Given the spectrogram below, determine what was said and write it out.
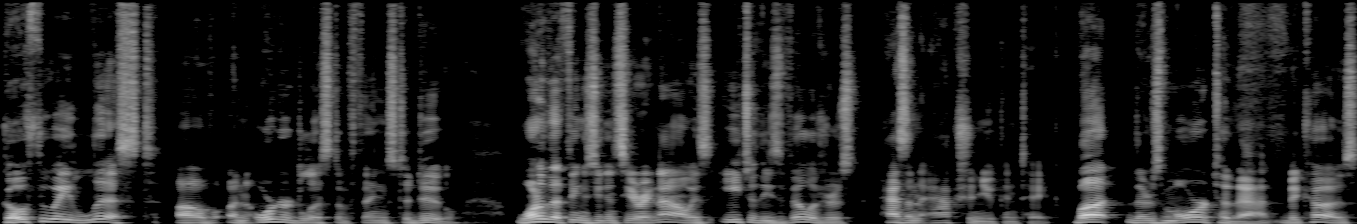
go through a list of an ordered list of things to do. One of the things you can see right now is each of these villagers has an action you can take. But there's more to that because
